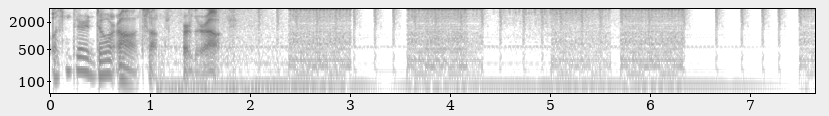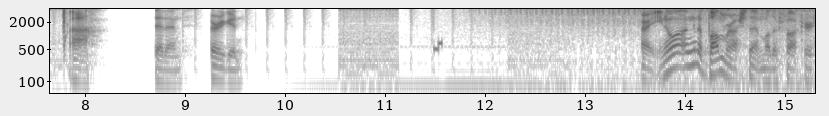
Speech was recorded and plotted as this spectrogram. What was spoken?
Wasn't there a door? Oh, it's further out. Ah, dead end. Very good. Alright, you know what? I'm gonna bum rush that motherfucker.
